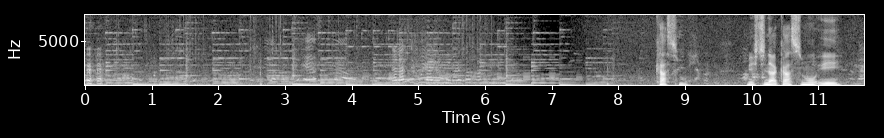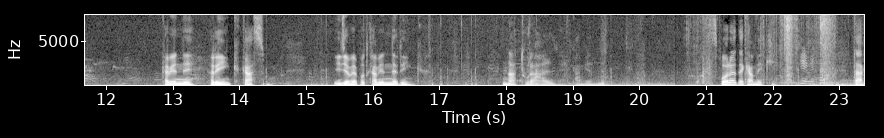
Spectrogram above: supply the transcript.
Teraz Kasmu. Mieścina Kasmu i kamienny ring Kasmu. Idziemy pod kamienny ring. Naturalny kamienny ring. Spore te kamyki. Idziemy tam? Tak.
